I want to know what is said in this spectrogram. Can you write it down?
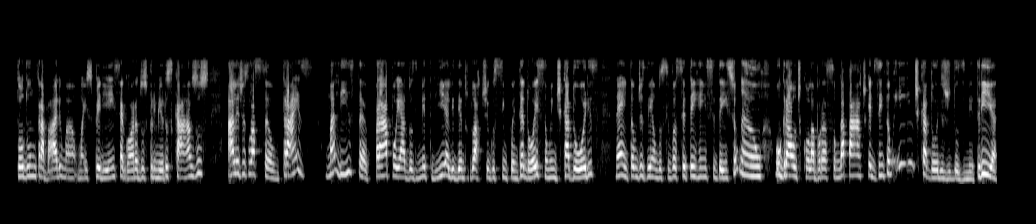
todo um trabalho, uma, uma experiência agora dos primeiros casos. A legislação traz uma lista para apoiar a dosimetria ali dentro do artigo 52, são indicadores, né? Então, dizendo se você tem reincidência ou não, o grau de colaboração da parte, quer dizer, então, indicadores de dosimetria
